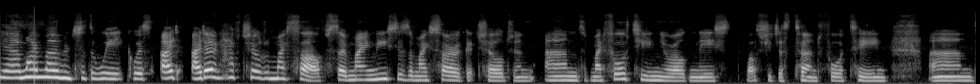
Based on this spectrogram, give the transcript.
Yeah, my moment of the week was I, I don't have children myself, so my nieces are my surrogate children, and my 14 year old niece, well, she just turned 14, and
